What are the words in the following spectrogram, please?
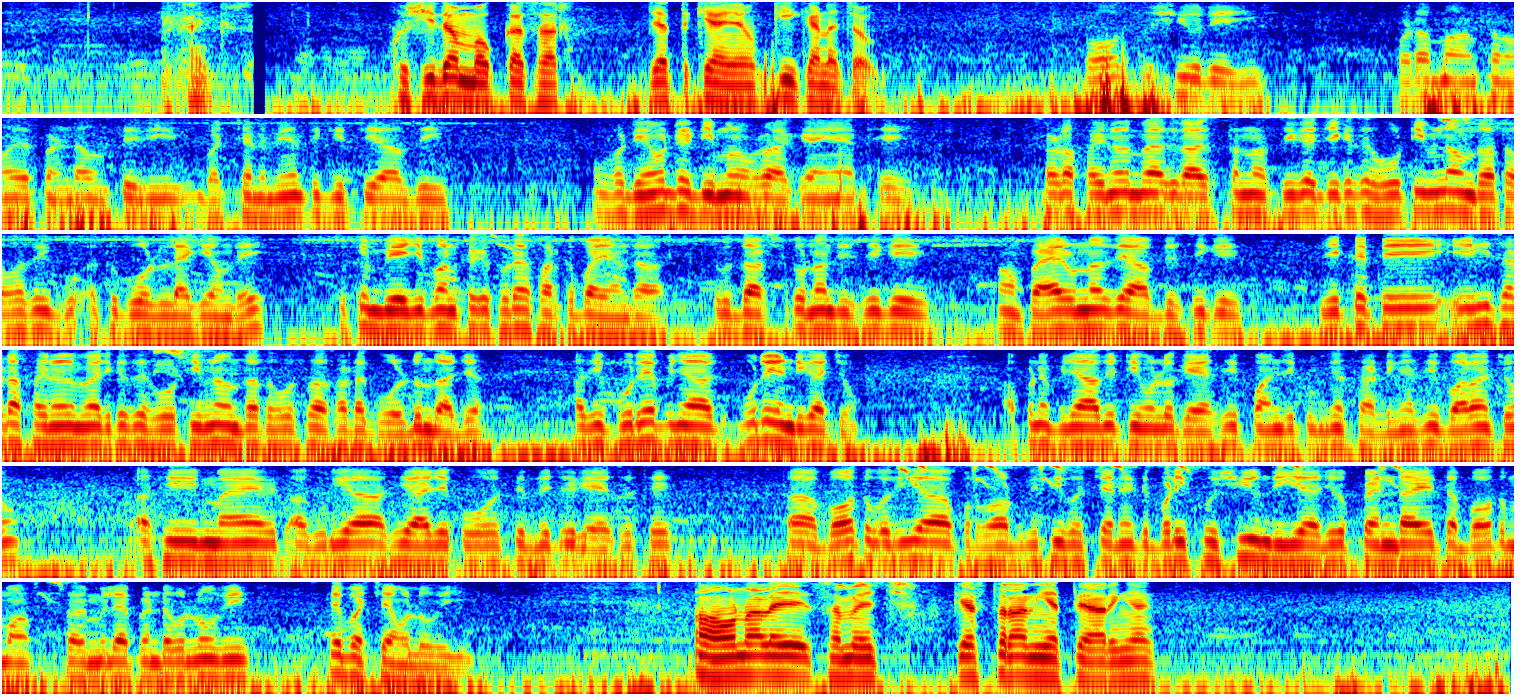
ਥੈਂਕ ਯੂ ਖੁਸ਼ੀ ਦਾ ਮੌਕਾ ਸਰ ਜਿੱਤ ਕੇ ਆਏ ਹੋ ਕੀ ਕਹਿਣਾ ਚਾਹੋਗੇ? ਬਹੁਤ ਖੁਸ਼ੀ ਹੋ ਰਹੀ ਹੈ ਜੀ। ਬੜਾ ਮਾਨਤਨ ਹੋਇਆ ਪਿੰਡਾਂ ਉੱਤੇ ਵੀ। ਬੱਚਿਆਂ ਨੇ ਮਿਹਨਤ ਕੀਤੀ ਆਪਦੀ। ਵੱਡੀਆਂ ਵੱਡੀਆਂ ਟੀਮਾਂ ਨੂੰ ਹਰਾ ਕੇ ਆਏ ਆ ਇੱਥੇ। ਸਾਡਾ ਫਾਈਨਲ ਮੈਚ ਰਾਜਸਥਾਨ ਨਾਲ ਸੀਗਾ। ਜੇ ਕਿਸੇ ਹੋਰ ਟੀਮ ਨਾਲ ਹੁੰਦਾ ਤਾਂ ਅਸੀਂ ਗੋ- ਇੱਥੋਂ ਗੋਲਡ ਲੈ ਕੇ ਆਉਂਦੇ। ਕਿਉਂਕਿ ਮੇਜ਼ਬਾਨ ਕਰਕੇ ਥੋੜਾ ਫ਼ਰਕ ਪੈ ਜਾਂਦਾ। ਕਿਉਂਕਿ ਦਰਸ਼ਕ ਉਹਨਾਂ ਦੀ ਸੀਗੇ ਅੰਪਾਇਰ ਉਹਨਾਂ ਦੇ ਆਪਦੇ ਸੀਗੇ। ਜੇ ਕਿਤੇ ਇਹੀ ਸਾਡਾ ਫਾਈਨਲ ਮੈਚ ਕਿਸੇ ਹੋਰ ਟੀਮ ਨਾਲ ਹੁੰਦਾ ਤਾਂ ਹੋ ਸਕਦਾ ਸਾਡਾ ਗੋਲਡ ਹੁੰਦਾ ਅੱਜ। ਅਸੀਂ ਪੂਰੇ ਪੰਜਾਬ ਪੂਰੇ ਇੰਡੀਆ ਚੋਂ ਆਪਣੇ ਪੰਜਾਬ ਦੀ ਟੀਮ ਵੱਲੋਂ ਗਏ ਸੀ ਪੰਜ ਕੁੜੀਆਂ ਸਾਡੀਆਂ ਸੀ 12 ਚੋਂ। ਅਸੀਂ ਮੈਂ ਆ ਗੁੜੀਆ ਅਸੀਂ ਅੱਜ ਕੋਚ ਤੇ ਮੈਨੇਜਰ ਗਏ ਸੀ ਉੱਥੇ। ਤਾਂ ਬਹੁਤ ਵਧੀਆ ਪਰਫਾਰਮ ਕੀਤੀ ਬੱਚਿਆਂ ਨੇ ਤੇ ਬੜੀ ਖੁਸ਼ੀ ਹੁੰਦੀ ਹੈ ਜਦੋਂ ਪਿੰਡ ਆਏ ਤਾਂ ਬਹੁਤ ਮਾਣ ਸਤਿਕਾਰ ਮਿਲਿਆ ਪਿੰਡ ਵੱਲੋਂ ਵੀ ਤੇ ਬੱਚਿਆਂ ਵੱਲੋਂ ਵੀ ਜੀ। ਆਉਣ ਵਾਲੇ ਸਮੇਂ 'ਚ ਕਿਸ ਤਰ੍ਹਾਂ ਦੀਆਂ ਤਿਆਰੀਆਂ?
